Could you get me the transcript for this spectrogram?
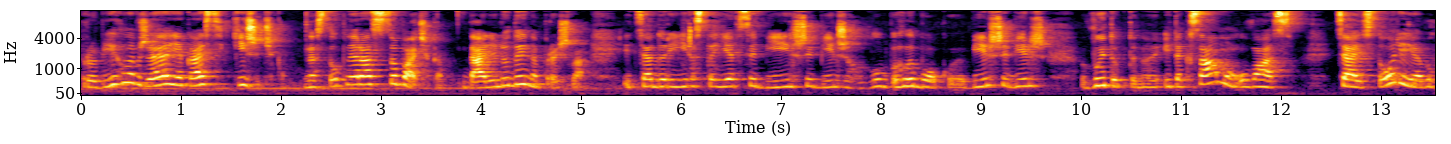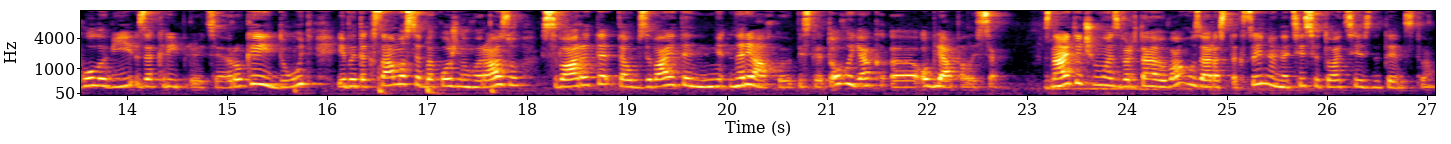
Пробігла вже якась кішечка Наступний раз собачка. Далі людина пройшла. І ця доріжка стає все більше, більш глибокою, більше, більш витоптаною. І так само у вас ця історія в голові закріплюється. Роки йдуть, і ви так само себе кожного разу сварите та обзиваєте н- неряхою після того, як е, обляпалися. Знаєте, чому я звертаю увагу зараз так сильно на ці ситуації з дитинства?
